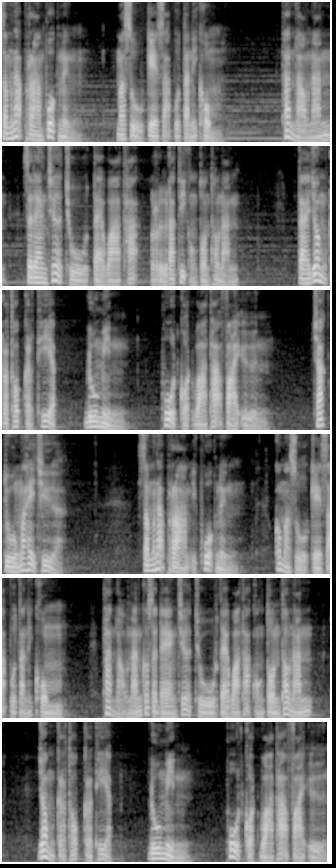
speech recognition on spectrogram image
สมณพราหมณ์พวกหนึ่ง มาสู่เกสปุตตนิคม ท่านเหล่านั้นแสดงเชิดชูแต่วาทะหรือลัทธิของตนเท่านั้น แต่ย่อมกระทบกระเทียบ ดูหมิน่น พูดกดวาทะฝ่ายอื่น ชักจูงไม่ให้เชื่อ สมณพราหมณ์อีกพวกหนึ่ง ก็มาสู่เกสปุตตนิคม ท่านเหล่านั้นก็แสดงเชิดชูแต่วาทะของตนเท่านั้น ย่อมกระทบกระเทียบ ดูหมิน่น พูดกดวาทะฝ่ายอื่น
